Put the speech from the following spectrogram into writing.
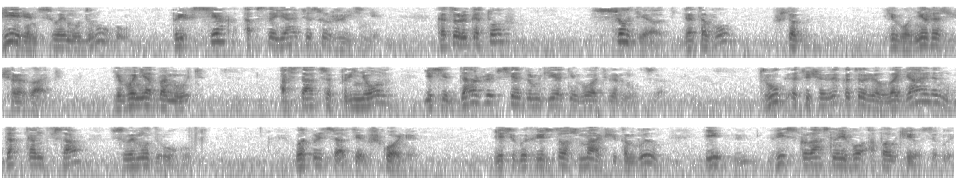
верен своему другу при всех обстоятельствах жизни, который готов все делать для того, чтобы его не разочаровать, его не обмануть, остаться при нем, если даже все другие от него отвернутся. Друг – это человек, который лоялен до конца своему другу. Вот представьте, в школе – если бы Христос мальчиком был, и весь класс на его ополчился бы,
